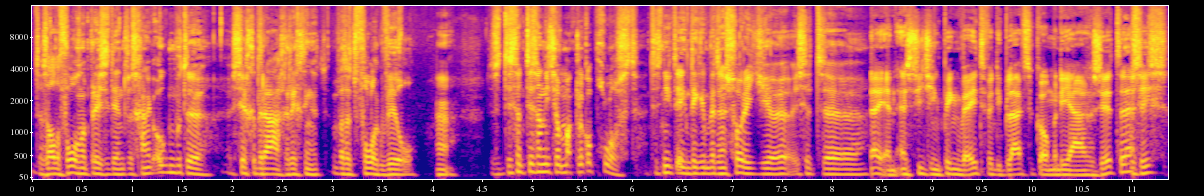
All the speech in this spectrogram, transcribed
dan zal de volgende president waarschijnlijk ook moeten zich gedragen richting het, wat het volk wil. Ja. Dus het is, het is nog niet zo makkelijk opgelost. Het is niet, ik denk, met een sorrytje is het. Nee, en, en Xi Jinping weten we, die blijft de komende jaren zitten. precies.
